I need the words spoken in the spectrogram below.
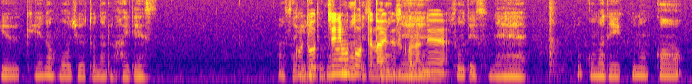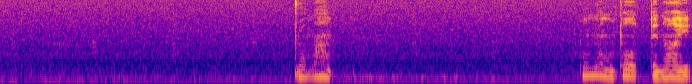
勇気への宝珠となる杯です。朝これどっちにも通ってないですからね。そうですね。どこまで行くのか。ロマンロマンも通ってない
